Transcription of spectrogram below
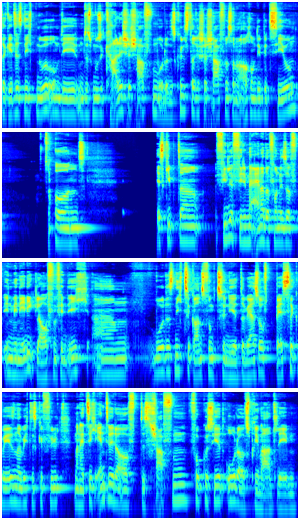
da geht es jetzt nicht nur um, die, um das musikalische Schaffen oder das künstlerische Schaffen, sondern auch um die Beziehung. Und es gibt da viele Filme, einer davon ist auf, in Venedig laufen, finde ich, ähm, wo das nicht so ganz funktioniert. Da wäre es oft besser gewesen, habe ich das Gefühl, man hätte sich entweder auf das Schaffen fokussiert oder aufs Privatleben.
